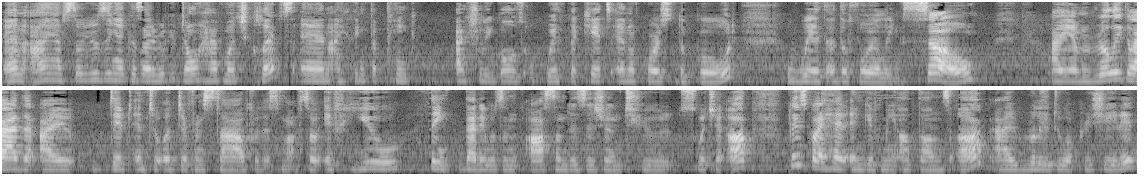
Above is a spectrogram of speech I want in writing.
And I am still using it because I really don't have much clips. And I think the pink actually goes with the kit. And of course the gold with the foiling. So I am really glad that I dipped into a different style for this month. So if you think that it was an awesome decision to switch it up, please go ahead and give me a thumbs up. I really do appreciate it.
